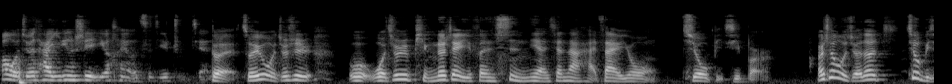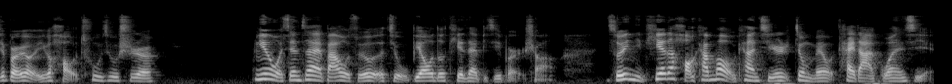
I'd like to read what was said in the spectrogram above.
那我觉得他一定是一个很有自己主见的。对，所以我就是我我就是凭着这一份信念，现在还在用旧笔记本儿。而且我觉得旧笔记本儿有一个好处，就是因为我现在把我所有的酒标都贴在笔记本上，所以你贴的好看不好看，其实就没有太大关系。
